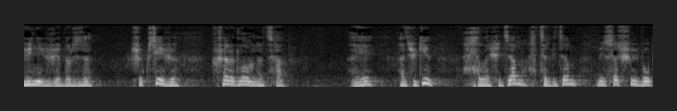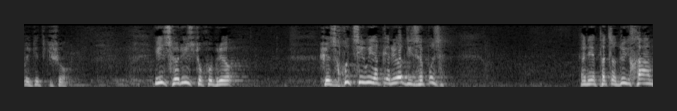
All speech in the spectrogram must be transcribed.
ҩынҩажәаба рзы шықәсеижәа хшара длоуан рыцҳа аи аӡәгьы ҳлашәӡам ҳцыргӡам бисашәу ибоуп агьыҭгьы исҳәар исҭаху убриоуп шәазхәыци уи апериод изакәыз ари аԥаҵаду ихаан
